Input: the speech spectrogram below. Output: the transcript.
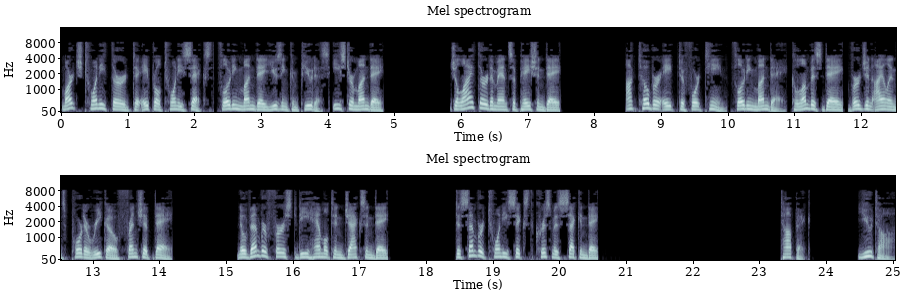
March 23 to April 26 Floating Monday using Computus Easter Monday. July 3 Emancipation Day. October 8 to 14 Floating Monday Columbus Day Virgin Islands Puerto Rico Friendship Day. November 1 D. Hamilton Jackson Day December 26 Christmas Second Day. Topic. Utah.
